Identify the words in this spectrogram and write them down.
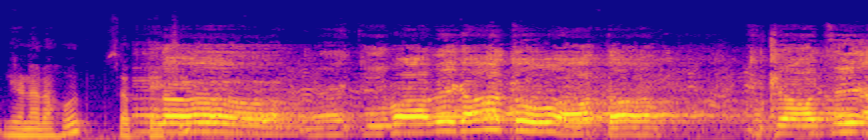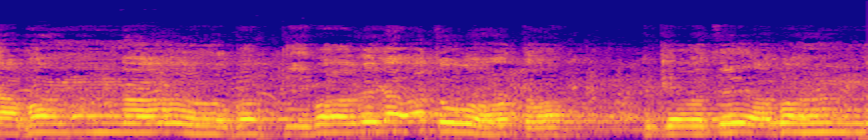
घेणार आहोत सप्त्याची. वेगा तो आता. अभंग भक्ती वेगा तो आता तुझ्याचे अभंग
